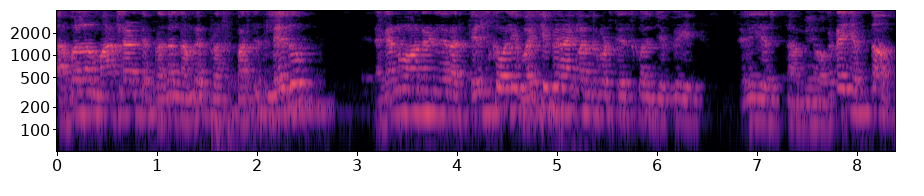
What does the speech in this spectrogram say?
సభల్లో మాట్లాడితే ప్రజలు నమ్మే పరిస్థితి లేదు. జగన్మోహన్ రెడ్డి గారు అది తెలుసుకోవాలి వైసీపీ నాయకులందరూ కూడా తెలుసుకోవాలని చెప్పి తెలియజేస్తాం. మేము ఒకటే చెప్తాం.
